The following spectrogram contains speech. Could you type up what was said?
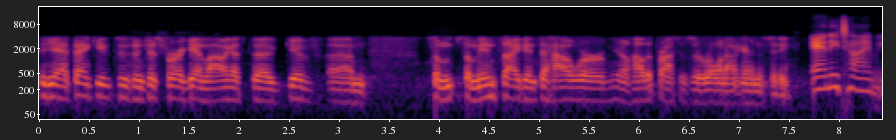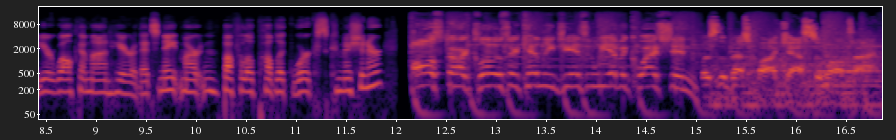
yeah, thank you, Susan, just for again allowing us to give um, some some insight into how we're you know how the processes are rolling out here in the city. Anytime you're welcome on here. That's Nate Marton, Buffalo Public Works Commissioner. All star closer Kenley Jansen. We have a question. What's the best podcast of all time?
